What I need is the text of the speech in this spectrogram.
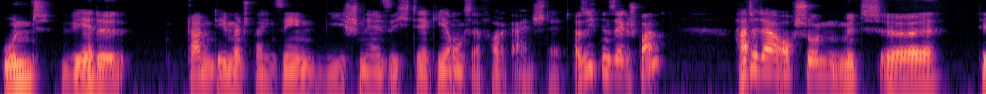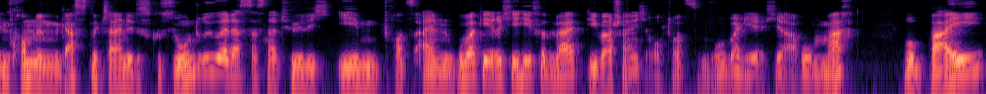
und werde dann dementsprechend sehen, wie schnell sich der Gärungserfolg einstellt. Also ich bin sehr gespannt. Hatte da auch schon mit äh, dem kommenden Gast eine kleine Diskussion drüber, dass das natürlich eben trotz allem eine obergärige Hefe bleibt, die wahrscheinlich auch trotzdem obergärige Aromen macht. Wobei,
